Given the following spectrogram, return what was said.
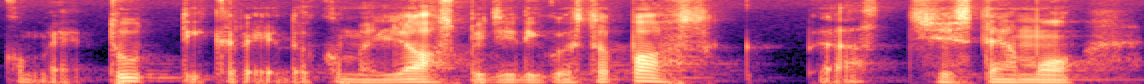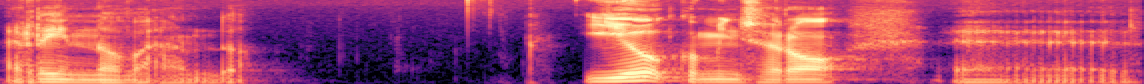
come tutti credo, come gli ospiti di questo post, ci stiamo rinnovando. Io comincerò eh,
